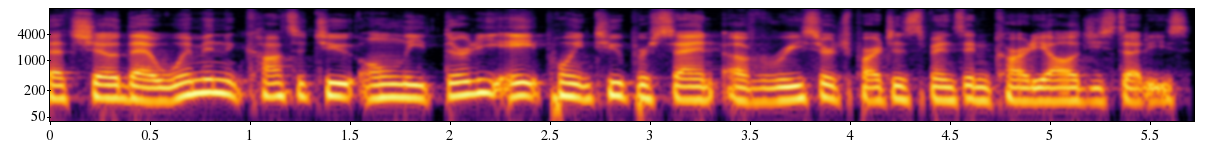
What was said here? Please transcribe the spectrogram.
that showed that women constitute only 38.2% of research participants in cardiology studies.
